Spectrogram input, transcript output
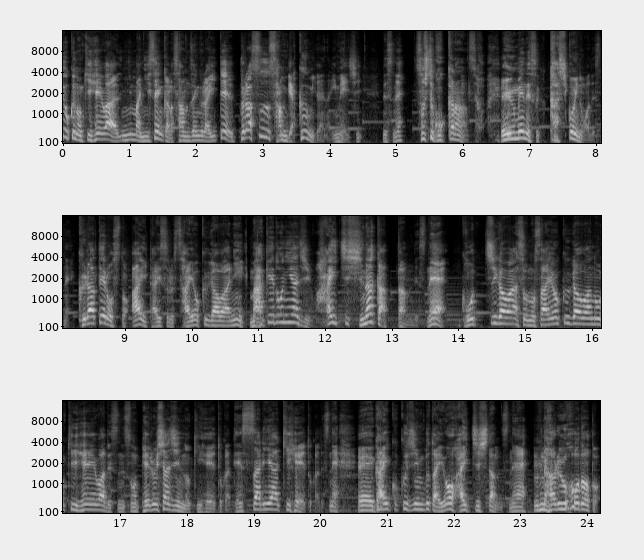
翼の騎兵は、まあ、2000から3000ぐらいいて、プラス300みたいなイメージ。ですね。そしてこっからなんですよ。エウメネスが賢いのはですね、クラテロスと相対する左翼側にマケドニア人を配置しなかったんですね。こっち側、その左翼側の騎兵はですね、そのペルシャ人の騎兵とかテッサリア騎兵とかですね、えー、外国人部隊を配置したんですね。なるほどと。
